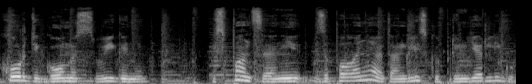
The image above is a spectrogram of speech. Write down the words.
Хорди, Гомес, Уигани, Испанцы, они заполоняют английскую премьер-лигу.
